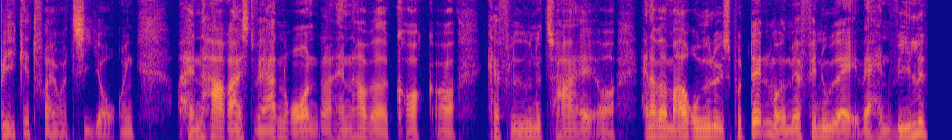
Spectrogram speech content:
Beckett fra jeg var 10 år. Ikke? Og han har rejst verden rundt, og han har været kok og kan flydende teg, og han har været meget ryddeløs på den måde med at finde ud af, hvad han ville,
